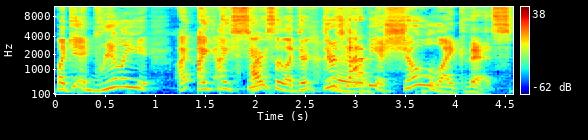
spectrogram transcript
Like it really. I I, I seriously like. There, there's got to be a show like this.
